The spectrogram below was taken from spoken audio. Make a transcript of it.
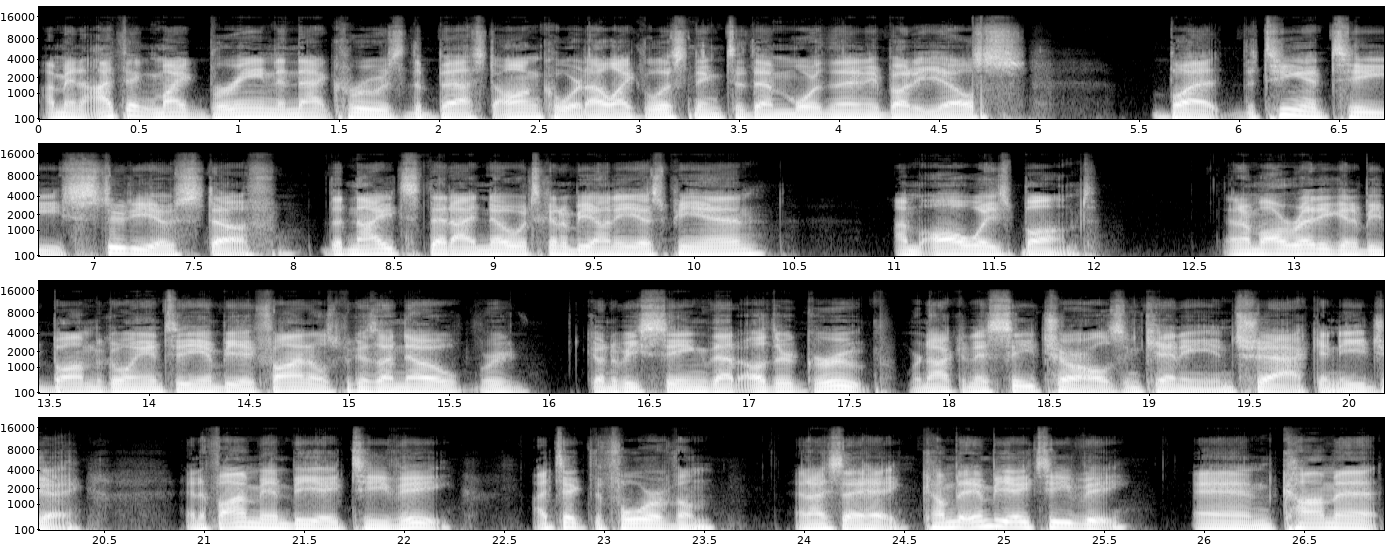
I mean, I think Mike Breen and that crew is the best on court. I like listening to them more than anybody else. But the TNT studio stuff, the nights that I know it's going to be on ESPN, I'm always bummed. And I'm already going to be bummed going into the NBA Finals because I know we're going to be seeing that other group. We're not going to see Charles and Kenny and Shaq and EJ. And if I'm NBA TV, I take the four of them and I say, hey, come to NBA TV and comment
